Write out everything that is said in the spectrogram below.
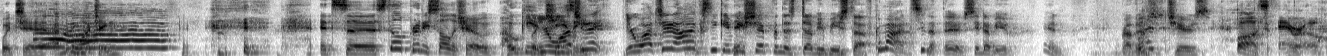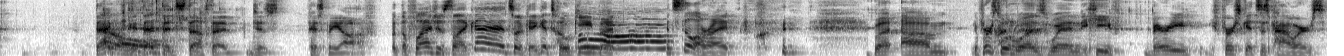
which uh, I've been watching. it's uh, still a pretty solid show. Hokey But and you're cheesy. watching it. You're watching it, Alex. You give me shit for this WB stuff. Come on, see that there, CW and brothers. What? Cheers. Well, it's Arrow. That Arrow. that did stuff that just pissed me off. But The Flash is like, eh, it's okay. It gets hokey, but it's still all right. but um, the first one was when he Barry first gets his powers,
